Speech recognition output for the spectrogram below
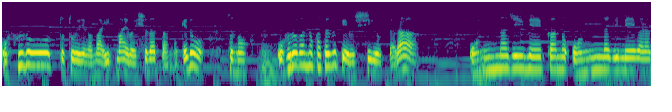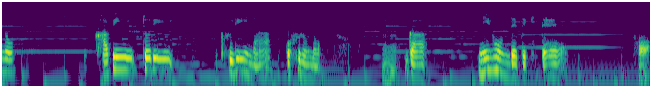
お風呂とトイレが前前は一緒だったんだけどそのうん。お風呂場の片付けをしよったら同じメーカーの同じ銘柄のカビ取りクリーナーお風呂のうんが2本出てきては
